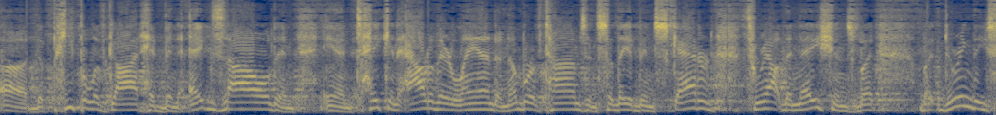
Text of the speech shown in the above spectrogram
uh, the people of God had been exiled and and taken out of their land a number of times, and so they had been scattered throughout the nations. But but during these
